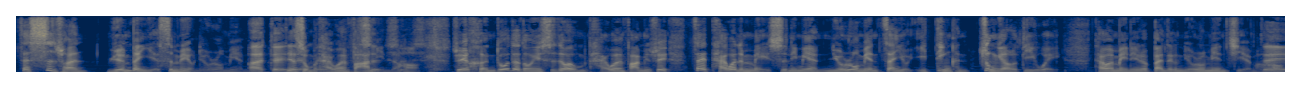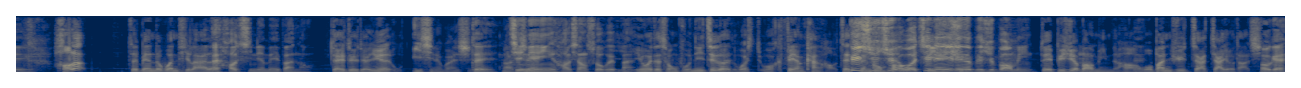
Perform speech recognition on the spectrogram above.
在四川原本也是没有牛肉面的啊，对，这是我们台湾发明的哈，所以很多的东西是在我们台湾发明，所以在台湾的美食里面，牛肉面占有一定很重要的地位。台湾每年都办这个牛肉面节嘛，对，好了。这边的问题来了，哎，好几年没办哦。对对对，因为疫情的关系。对，今年好像说会办，因为在重复。你这个我我非常看好，在必须去，我今年一定要必须报名。对，必须要报名的哈，我帮你去加加油打气。OK，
